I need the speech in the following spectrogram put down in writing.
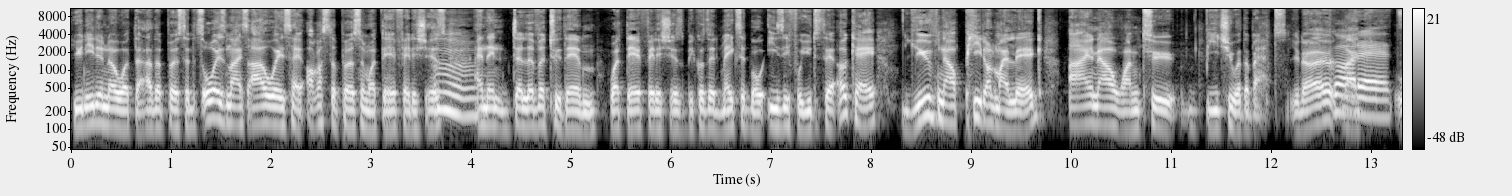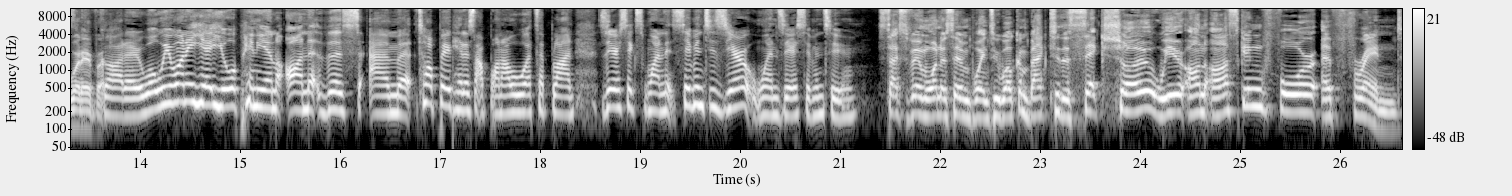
you need to know what the other person. It's always nice. I always say ask the person what their fetish is and then deliver to them what their fetish is because it makes it more easy for you to say, okay, you've now peed on my leg. I now want to beat you with a bat. You know, Got Like, it. Whatever. Got it. Well, we want to hear your opinion on this um, topic. Hit us up on our WhatsApp line 061 720 1072. Tuks FM 107.2. Welcome back to the Sex Show. We're on Asking for a Friend.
